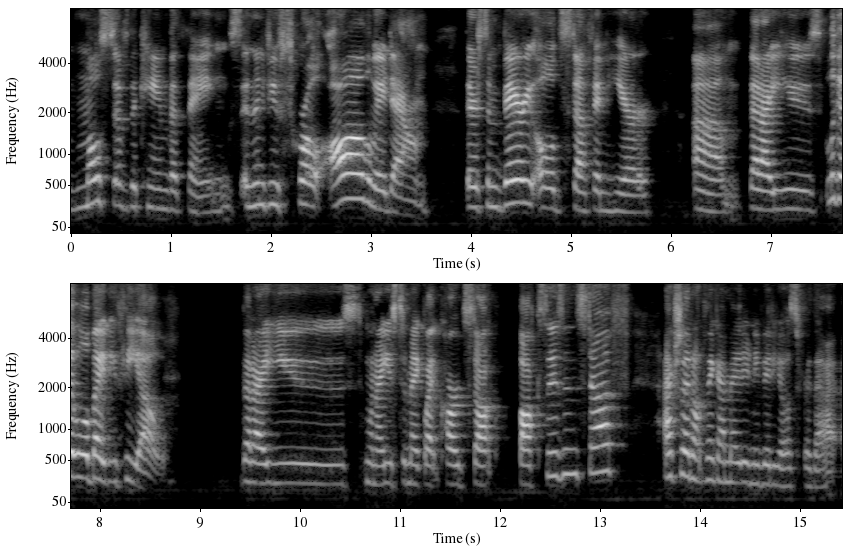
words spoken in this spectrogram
most of the Canva things. And then if you scroll all the way down, there's some very old stuff in here um, that I use. Look at little baby Theo that I used when I used to make like cardstock boxes and stuff. Actually, I don't think I made any videos for that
